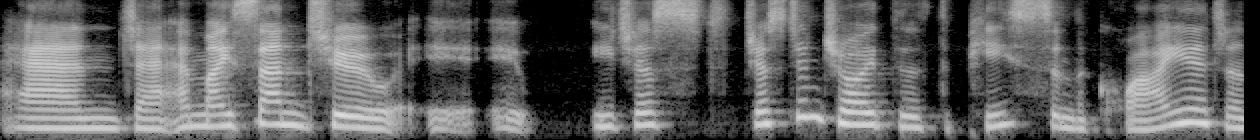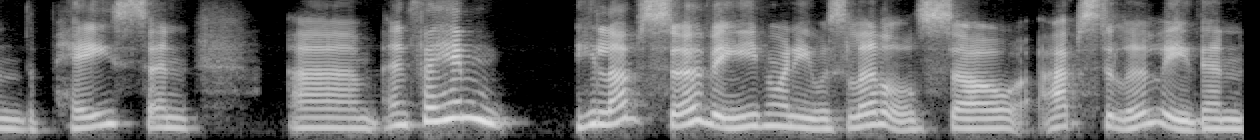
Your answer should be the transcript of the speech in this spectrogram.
And uh, and my son too it, it, he just just enjoyed the, the peace and the quiet and the pace. And um, and for him he loved serving even when he was little so absolutely then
